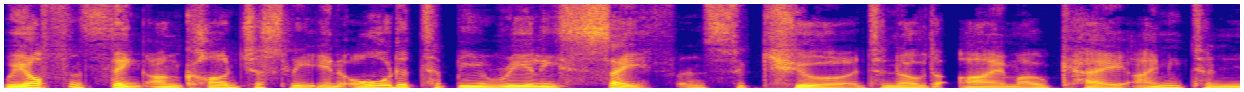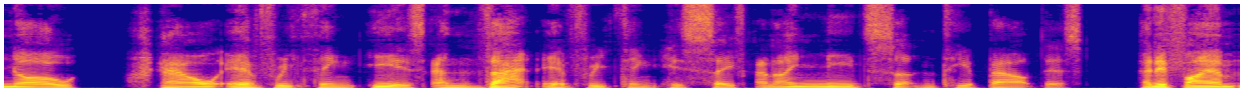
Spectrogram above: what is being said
We often think unconsciously, in order to be really safe and secure and to know that I'm okay, I need to know how everything is and that everything is safe. And I need certainty about this. And if I am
